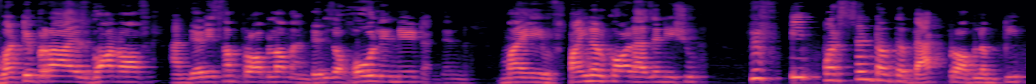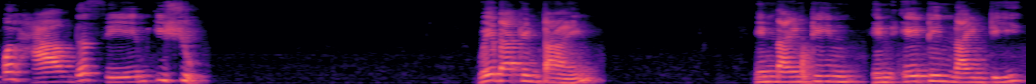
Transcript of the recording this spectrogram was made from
vertebra has gone off and there is some problem and there is a hole in it and then my spinal cord has an issue. 50% of the back problem people have the same issue. Way back in time, in 19 in 1890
